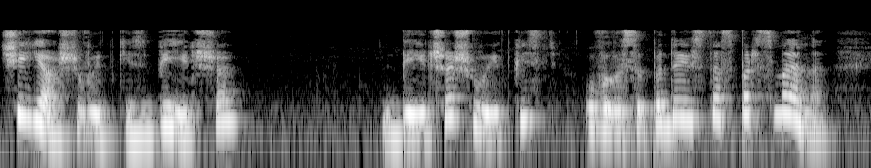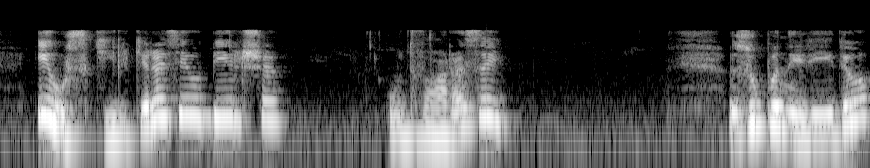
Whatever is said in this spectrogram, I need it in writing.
чия швидкість більша, більша швидкість у велосипедиста спортсмена. І у скільки разів більше? У два рази. Зупини відео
